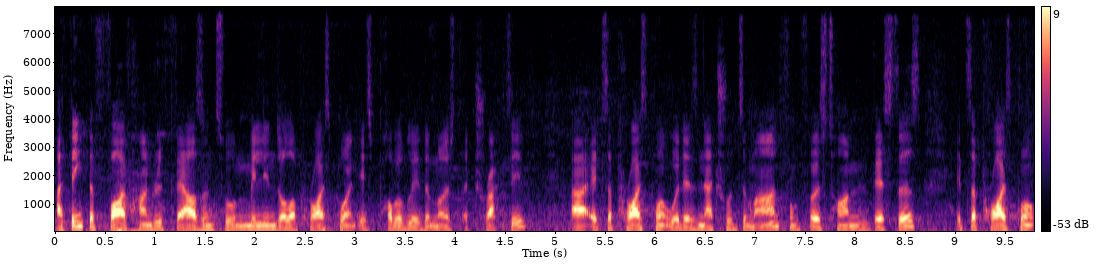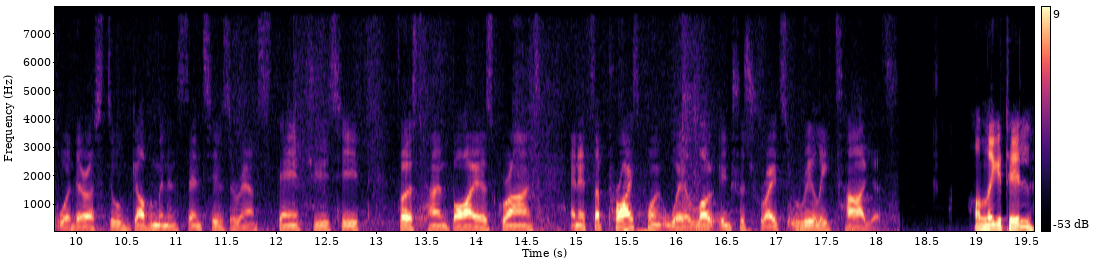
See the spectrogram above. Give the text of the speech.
I think the 500,000 to a million dollar price point is probably the most attractive. Uh, it's a price point where there's natural demand from first time investors. It's a price point where there are still government incentives around stamp duty, first home buyers grants, and it's a price point where low interest rates really target. Han legger til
